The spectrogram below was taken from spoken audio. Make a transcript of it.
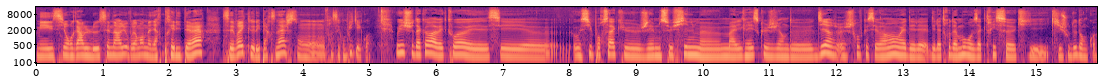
Mais si on regarde le scénario vraiment de manière très littéraire, c'est vrai que les personnages sont. Enfin, c'est compliqué, quoi. Oui, je suis d'accord avec toi et c'est euh, aussi pour ça que j'aime ce film malgré ce que je viens de dire. Je trouve que c'est vraiment ouais, des, des lettres d'amour aux actrices qui, qui jouent dedans. Quoi.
